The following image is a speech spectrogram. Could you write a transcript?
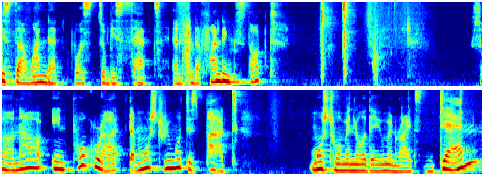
is the one that was to be set, and when the funding stopped. So now in Porgera, the most remotest part, most women know the human rights. Then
